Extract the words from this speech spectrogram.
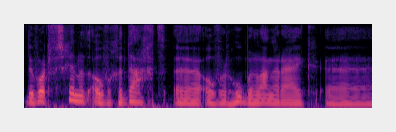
Er wordt verschillend over gedacht, uh, over hoe belangrijk uh,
